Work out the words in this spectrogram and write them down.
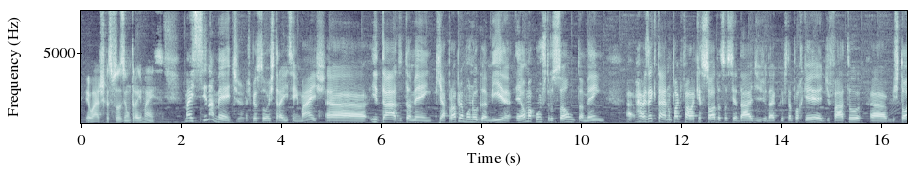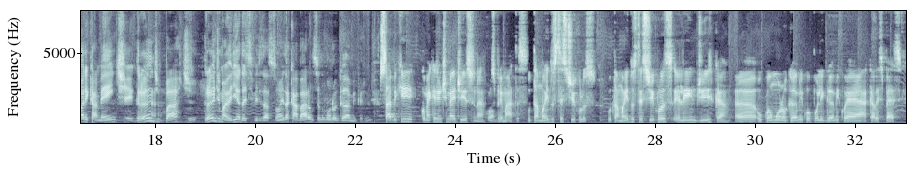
eu acho que as pessoas iam trair mais. Mas se na média as pessoas traíssem mais, ah, e dado também que a própria monogamia é uma construção também. Ah, Mas é que tá, não pode falar que é só da sociedade judaico-cristã, porque, de fato, ah, historicamente, grande parte, grande maioria das civilizações acabaram sendo monogâmicas. Né? Sabe que como é que a gente mede isso, né? Como? Os primatas. O tamanho dos testículos. O tamanho dos testículos ele indica ah, o quão monogâmico ou poligâmico é aquela espécie.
